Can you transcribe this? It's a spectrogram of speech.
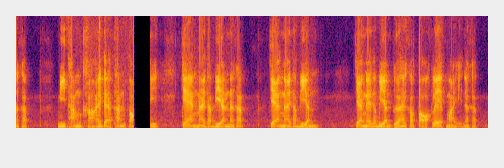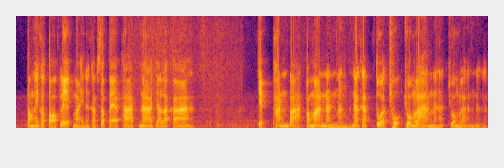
นะครับ มีทำขายแต่ท่านต้องแจ้งนายทะเบียนนะครับ แจ้งนายทะเบียน แจ้งนายทะเบียนเพื่อให้เขาตอกเลขใหม่นะครับ ต้องให้เขาตอกเลขใหม่นะครับสแปร์พาร์ทน่าจะราคาเจ็ดพันบาทประมาณนั้นมั้งนะครับ ตัวชช่วงล่างนะฮะช่วงล่างนะครับ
